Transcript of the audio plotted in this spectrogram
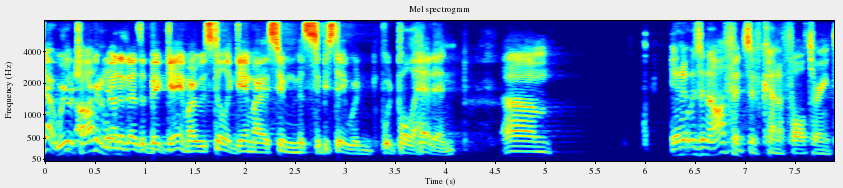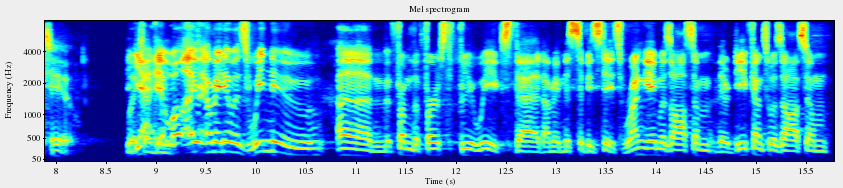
Yeah, we were The talking about it as a big game. I was still a game I assumed Mississippi State would would pull ahead in. Um, and it was an offensive kind of faltering too. Which yeah, I well, I, I mean, it was we knew um, from the first few weeks that I mean Mississippi State's run game was awesome, their defense was awesome,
